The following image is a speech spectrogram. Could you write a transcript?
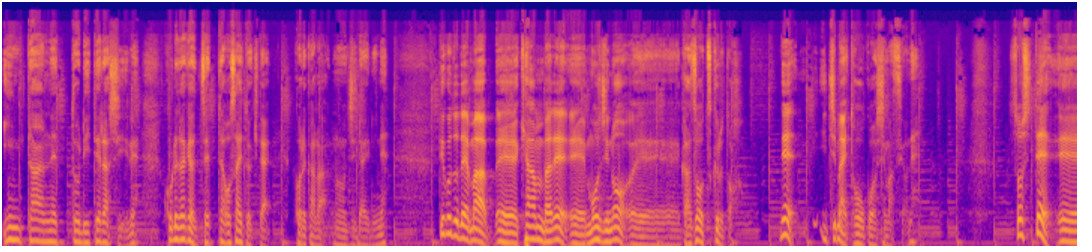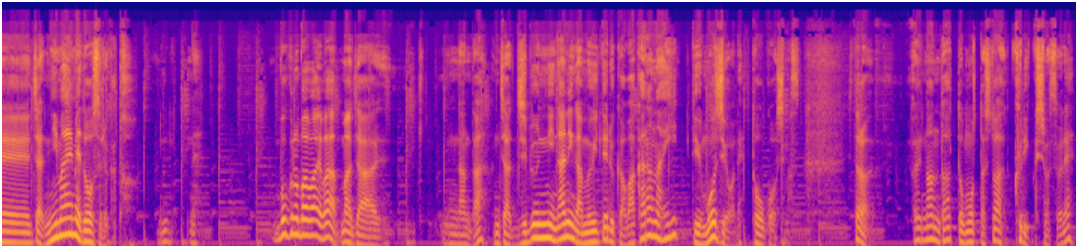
インターネットリテラシーね、これだけは絶対押さえておきたい。これからの時代にね。ということで、まあ、えー、キャンバで、えー、文字の、えー、画像を作ると。で、1枚投稿しますよね。そして、えー、じゃあ2枚目どうするかと。ね。僕の場合は、まあじゃあ、なんだ？じゃあ自分に何が向いてるかわからないっていう文字をね、投稿します。そしたら、え、なんだ？と思った人はクリックしますよね。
